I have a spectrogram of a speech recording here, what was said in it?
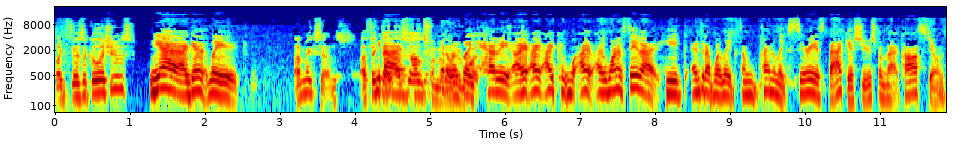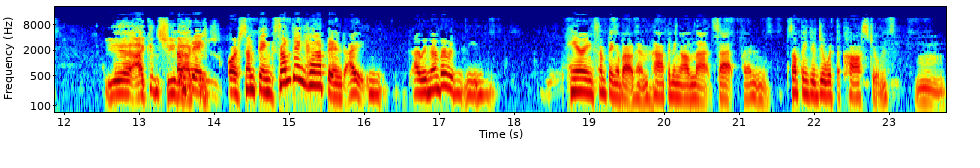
Like physical issues. Yeah, I get like. That makes sense. I think yeah, that, that, sounds familiar. It was like but... heavy. I I I could I, I want to say that he ended up with like some kind of like serious back issues from that costume. Yeah, I can see something, that. Or something something happened. I I remember hearing something about him happening on that set, and something to do with the costume. Mm.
